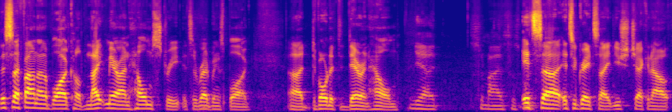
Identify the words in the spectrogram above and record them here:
This is I found on a blog called Nightmare on Helm Street. It's a Red Wings blog uh, devoted to Darren Helm. Yeah, surmise. It's uh, it's a great site. You should check it out.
